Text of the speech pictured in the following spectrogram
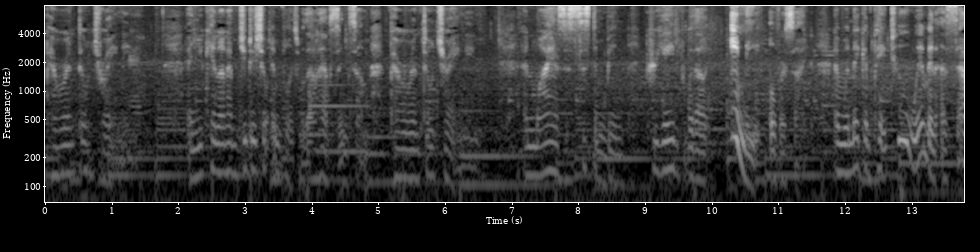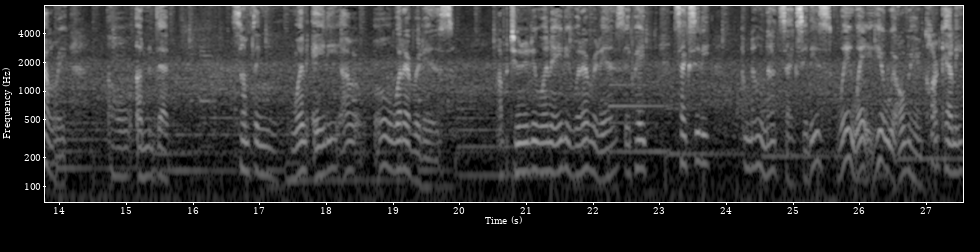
parental training. And you cannot have judicial influence without having some parental training. And why has the system been created without any oversight? And when they can pay two women a salary, oh, under that something 180, oh, whatever it is, opportunity 180, whatever it is, they paid Sex City no, not Sac City. It's way, way here. We're over here in Clark County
